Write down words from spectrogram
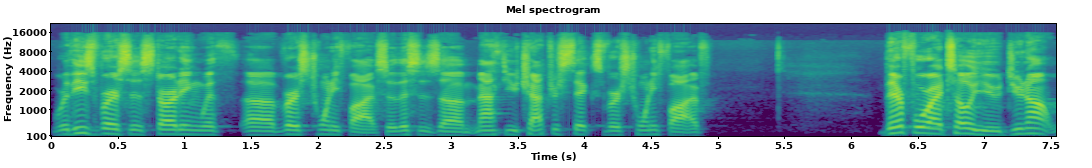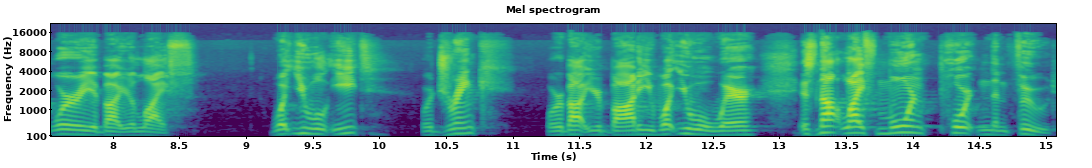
were these verses starting with uh, verse 25. So this is uh, Matthew chapter 6, verse 25. Therefore, I tell you, do not worry about your life, what you will eat or drink, or about your body, what you will wear. Is not life more important than food?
